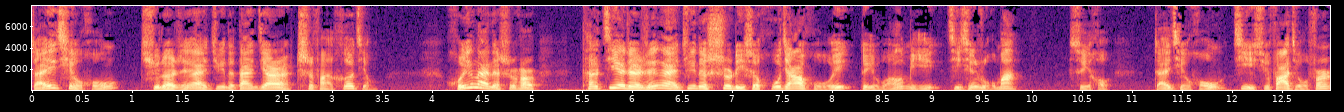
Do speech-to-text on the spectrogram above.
翟庆红去了任爱军的单间吃饭喝酒。回来的时候，他借着任爱军的势力是狐假虎威，对王敏进行辱骂。随后，翟庆红继续发酒疯，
